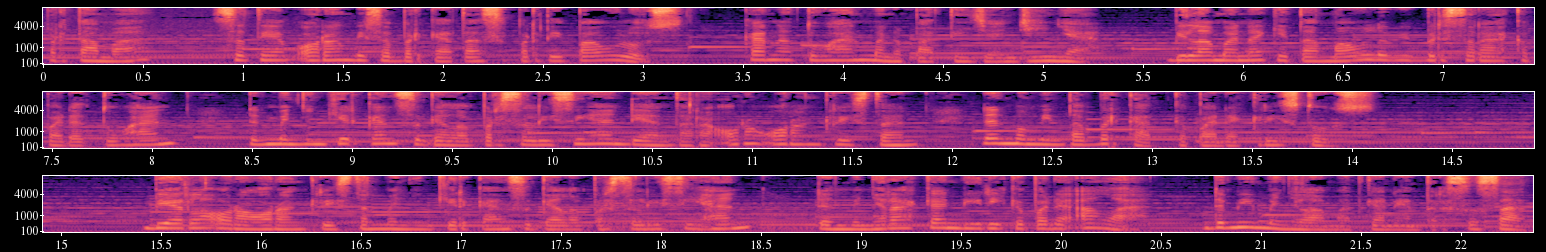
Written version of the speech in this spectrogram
Pertama, setiap orang bisa berkata seperti Paulus, karena Tuhan menepati janjinya. Bila mana kita mau lebih berserah kepada Tuhan dan menyingkirkan segala perselisihan di antara orang-orang Kristen dan meminta berkat kepada Kristus. Biarlah orang-orang Kristen menyingkirkan segala perselisihan dan menyerahkan diri kepada Allah demi menyelamatkan yang tersesat.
